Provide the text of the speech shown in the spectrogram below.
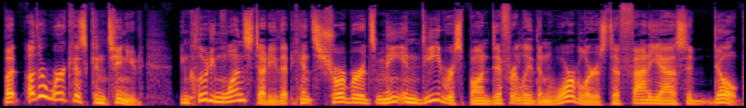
But other work has continued, including one study that hints shorebirds may indeed respond differently than warblers to fatty acid dope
